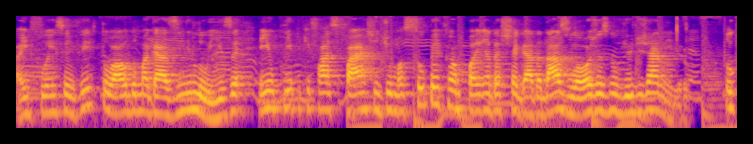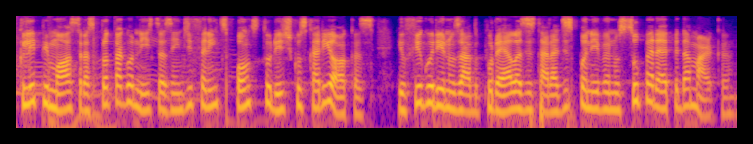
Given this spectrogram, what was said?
a influencer virtual do Magazine Luiza, em um clipe que faz parte de uma super campanha da chegada das lojas no Rio de Janeiro. O clipe mostra as protagonistas em diferentes pontos turísticos cariocas, e o figurino usado por elas estará disponível no super app da marca.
